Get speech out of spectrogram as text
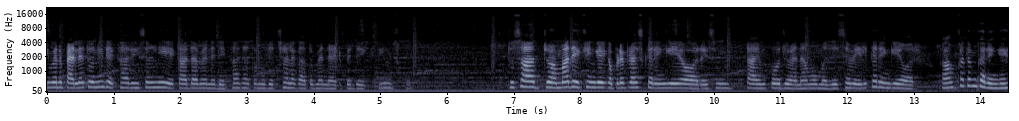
ये मैंने पहले तो नहीं देखा रिसेंटली एक आधा मैंने देखा था तो मुझे अच्छा लगा तो मैं नेट पे देख रही हूँ उसको तो साथ ड्रामा देखेंगे, कपड़े प्रेस करेंगे और इस टाइम को जो है ना, वो मज़े से वेल करेंगे और काम ख़त्म करेंगे।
